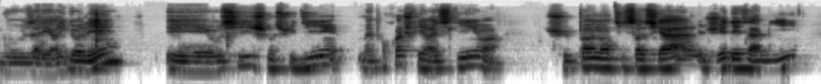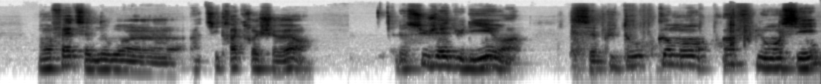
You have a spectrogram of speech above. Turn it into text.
vous allez rigoler. Et aussi, je me suis dit, mais pourquoi je lirais ce livre? Je suis pas un antisocial, j'ai des amis, en fait, c'est de nouveau un, titre accrocheur. Le sujet du livre, c'est plutôt comment influencer,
